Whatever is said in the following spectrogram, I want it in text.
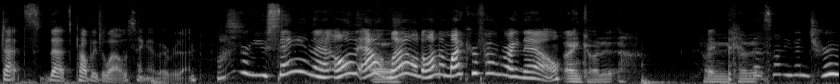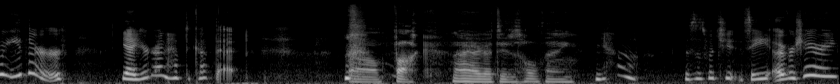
That's that's probably the wildest thing I've ever done. Why are you saying that on out Oh. loud on a microphone right now? I ain't cut it. I didn't cut it. That's not even true either. Yeah, you're gonna have to cut that. Oh fuck! Now I gotta go through this whole thing. Yeah, this is what you see oversharing.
